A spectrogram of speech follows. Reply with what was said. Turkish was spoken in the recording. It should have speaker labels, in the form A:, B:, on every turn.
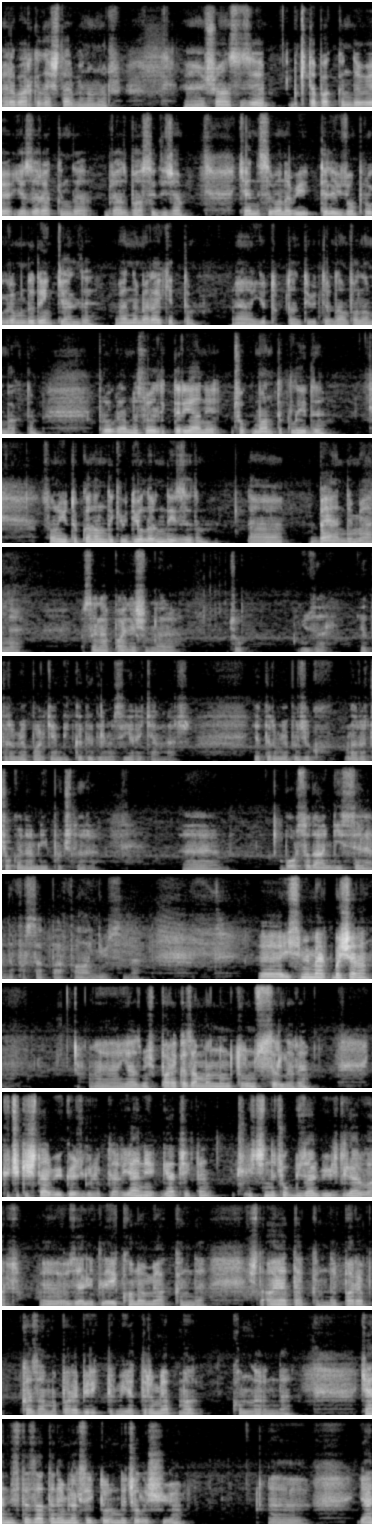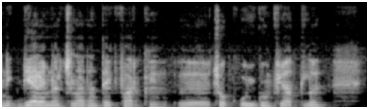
A: Merhaba arkadaşlar ben Onur. Ee, şu an size bu kitap hakkında ve yazarı hakkında biraz bahsedeceğim. Kendisi bana bir televizyon programında denk geldi. Ben de merak ettim. Ee, YouTube'dan, Twitter'dan falan baktım. Programda söyledikleri yani çok mantıklıydı. Sonra YouTube kanalındaki videolarını da izledim. Ee, beğendim yani. Mesela paylaşımları çok güzel. Yatırım yaparken dikkat edilmesi gerekenler. Yatırım yapacaklara çok önemli ipuçları. Ee, borsada hangi hisselerde fırsat var falan gibisinden. Ee, ismi Mert Başaran. Ee, yazmış para kazanmanın unutulmuş sırları. Küçük işler büyük özgürlükler. Yani gerçekten içinde çok güzel bilgiler var. Ee, özellikle ekonomi hakkında, işte hayat hakkında, para kazanma, para biriktirme, yatırım yapma konularında. Kendisi de zaten emlak sektöründe çalışıyor. Ee, yani diğer emlakçılardan tek farkı e, çok uygun fiyatlı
